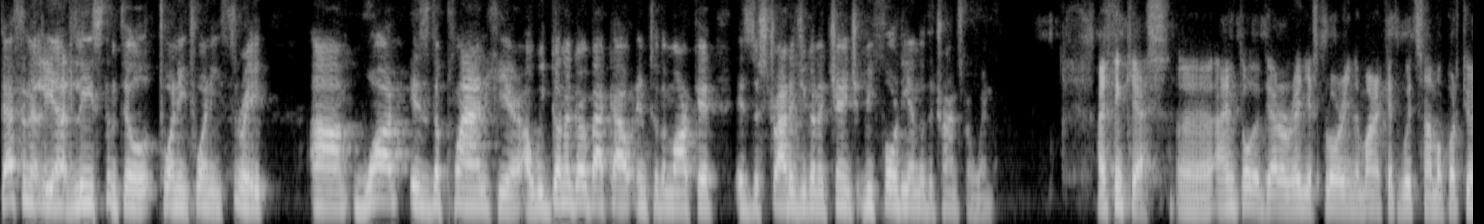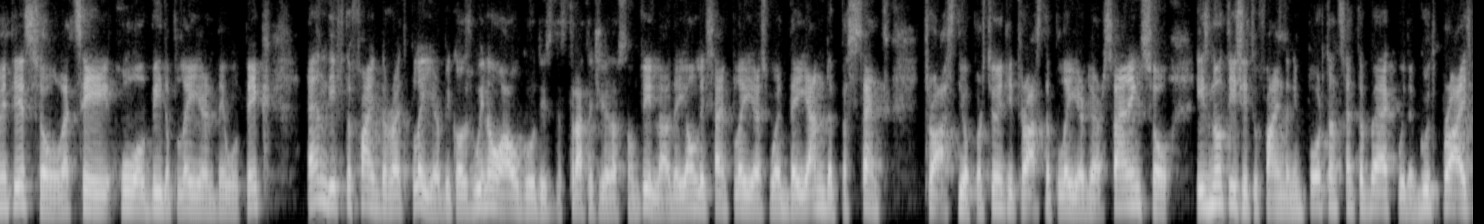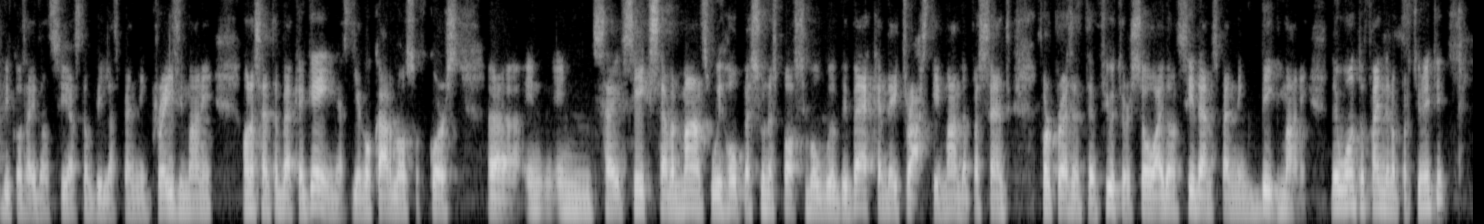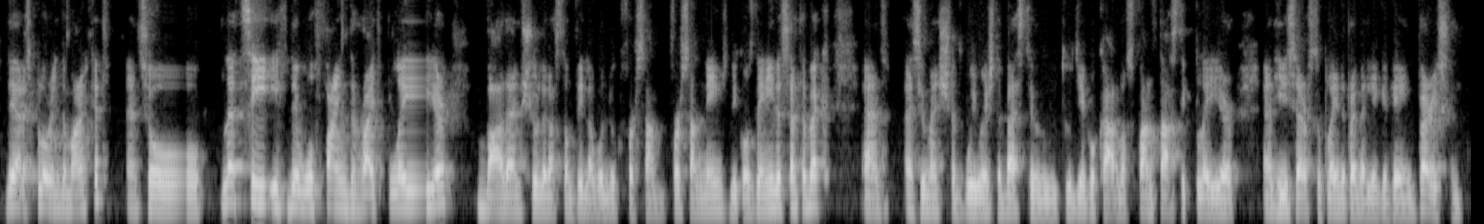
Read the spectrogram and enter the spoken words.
definitely at least until 2023. Um, what is the plan here? Are we going to go back out into the market? Is the strategy going to change before the end of the transfer window? I think yes. Uh, I'm told that they are already exploring the market with some opportunities. So let's see who will be the player they will pick and if they find the right player, because we know how good is the strategy at Aston Villa. They only sign players where they 100% trust the opportunity, trust the player they're signing. So it's not easy to find an important centre back with a good price because I don't see Aston Villa spending crazy money on a centre back again. As Diego Carlos, of course, uh, in, in say, six, seven months, we hope as soon as possible will be back and they trust him 100% for present and future. So I don't see them spending big money. They want to find an opportunity. They are exploring the market. And so let's see if they will find the right player. But I'm sure that Aston Villa will look for some for some names because they need a centre back. And as you mentioned, we wish the best to, to Diego Carlos, fantastic player, and he deserves to play in the Premier League again very soon.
